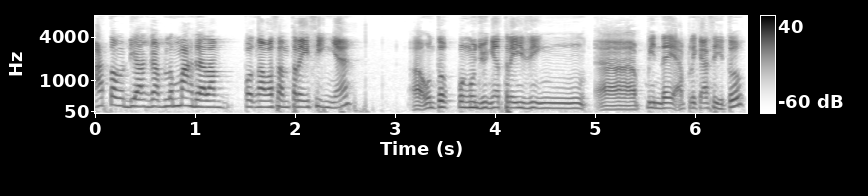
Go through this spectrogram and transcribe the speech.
atau dianggap lemah dalam pengawasan tracingnya uh, untuk pengunjungnya tracing uh, pindai aplikasi itu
